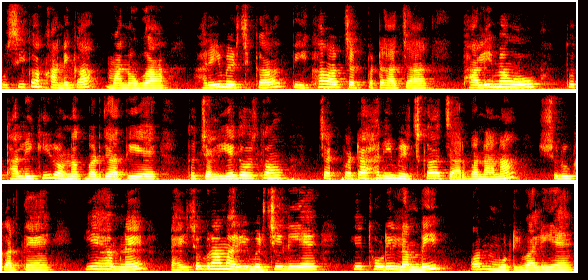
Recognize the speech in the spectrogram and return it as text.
उसी का खाने का मन होगा। हरी मिर्च का तीखा और चटपटा अचार, थाली में हो तो थाली की रौनक बढ़ जाती है। तो चलिए दोस्तों, चटपटा हरी मिर्च का अचार बनाना शुरू करते हैं। ये हमने 250 ग्राम हरी मिर्ची ली है। ये थोड़ी लंबी और मोटी वाली है।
